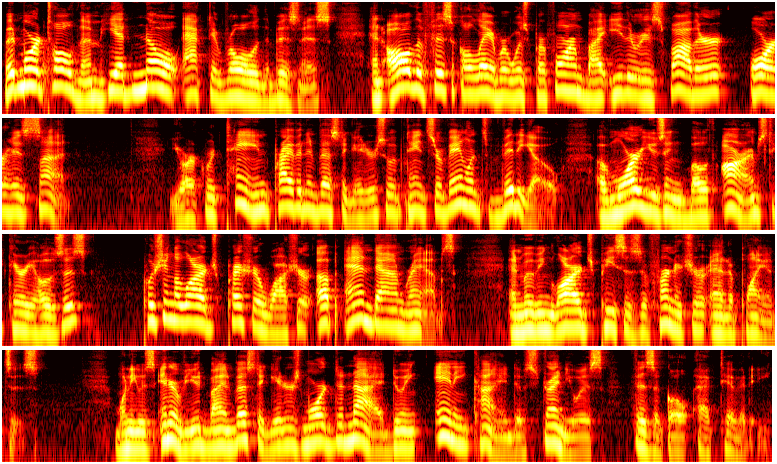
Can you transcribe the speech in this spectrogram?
But Moore told them he had no active role in the business, and all the physical labor was performed by either his father or his son. York retained private investigators who obtained surveillance video of Moore using both arms to carry hoses, pushing a large pressure washer up and down ramps, and moving large pieces of furniture and appliances. When he was interviewed by investigators, Moore denied doing any kind of strenuous physical activity.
